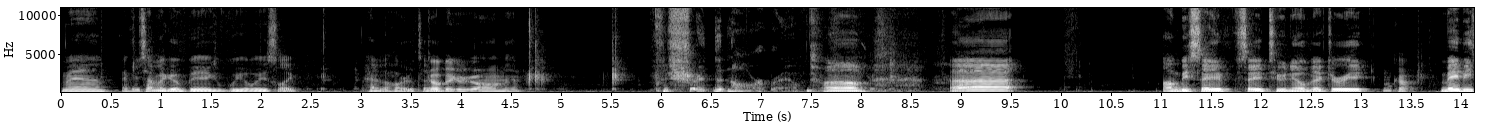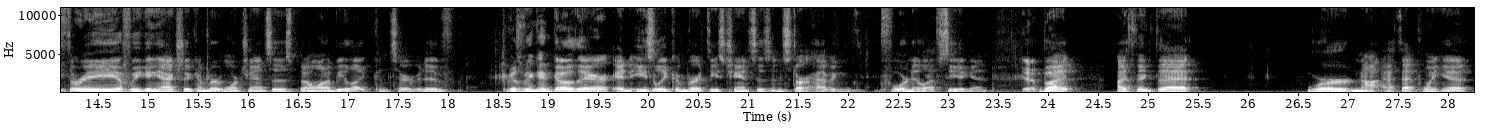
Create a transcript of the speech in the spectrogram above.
Man, every time I go big, we always like have a heart attack. Go big or go home, man. Straight the gnar, bro. Um, uh, I'm gonna be safe. Say a two 0 victory. Okay. Maybe three if we can actually convert more chances. But I want to be like conservative because we could go there and easily convert these chances and start having four 0 FC again. Yeah. But I think that we're not at that point yet.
